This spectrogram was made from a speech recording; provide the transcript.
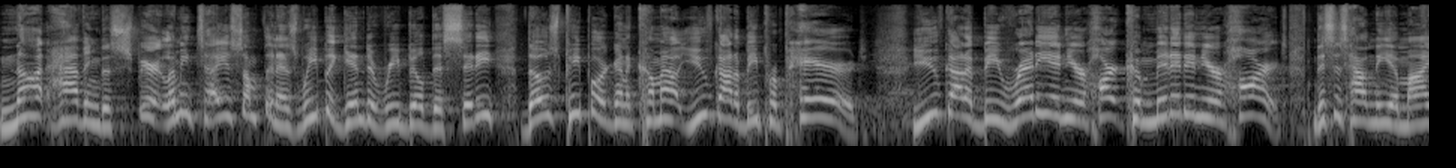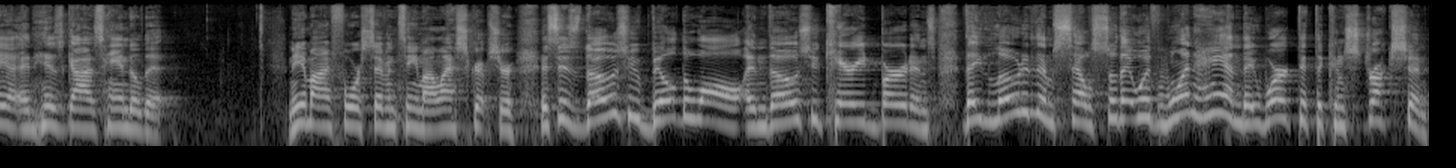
not having the Spirit. Let me tell you something as we begin to rebuild this city, those people are going to come out. You've got to be prepared. You've got to be ready in your heart, committed in your heart. This is how Nehemiah and his guys handled it. Nehemiah 4:17, my last scripture. It says, "Those who built the wall and those who carried burdens, they loaded themselves so that with one hand they worked at the construction,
